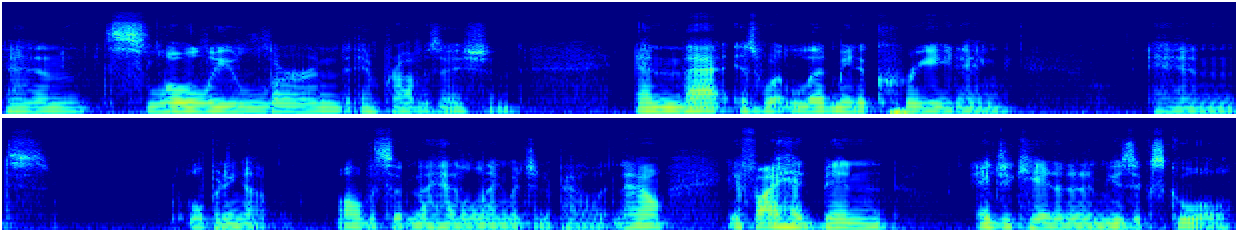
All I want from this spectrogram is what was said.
and slowly learned improvisation. And that is what led me to creating and opening up. All of a sudden, I had a language and a palette. Now, if I had been educated at a music school,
